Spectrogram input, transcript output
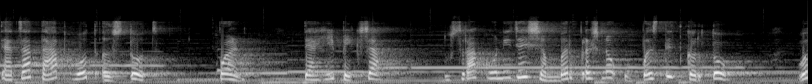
त्याचा ताप होत असतोच. पण त्याहीपेक्षा दुसरा कोणी जे शंभर प्रश्न उपस्थित करतो व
